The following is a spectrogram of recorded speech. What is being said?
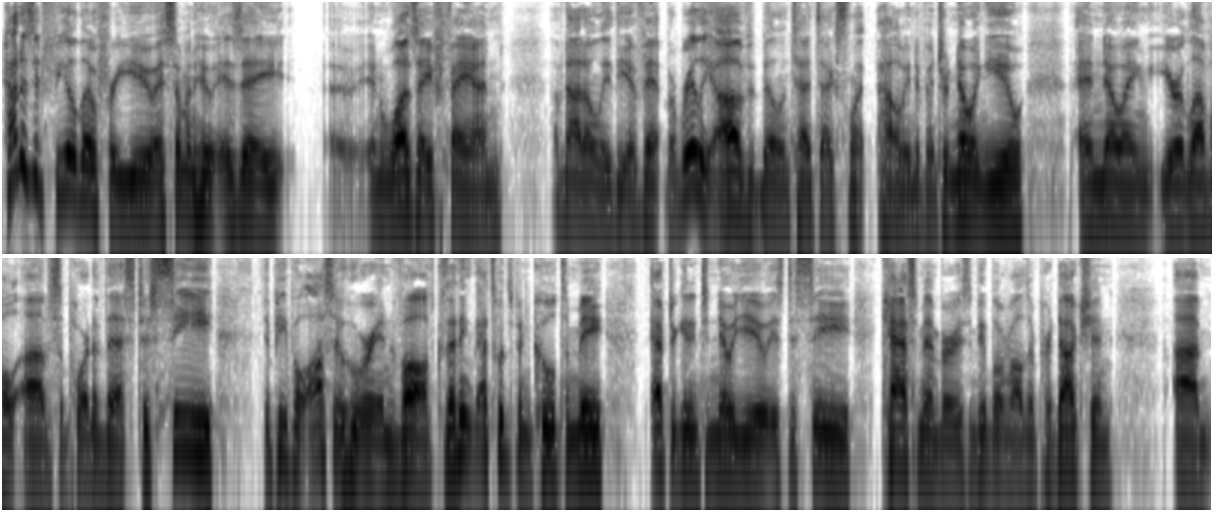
How does it feel though for you, as someone who is a uh, and was a fan of not only the event but really of Bill and Ted's Excellent Halloween Adventure, knowing you and knowing your level of support of this, to see the people also who are involved because I think that's what's been cool to me after getting to know you is to see cast members and people involved in production um,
